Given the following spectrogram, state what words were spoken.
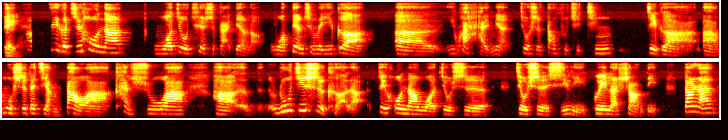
对，这个之后呢，我就确实改变了，我变成了一个呃一块海面，就是到处去听这个啊牧师的讲道啊，看书啊。好，如饥似渴的，最后呢，我就是就是洗礼归了上帝。当然，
